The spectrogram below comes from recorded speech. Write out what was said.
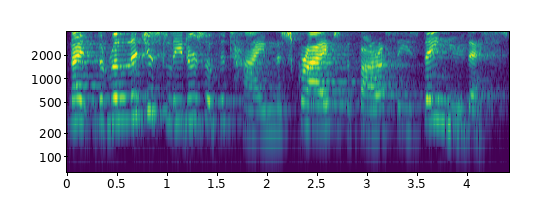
Now, the religious leaders of the time, the scribes, the Pharisees, they knew this.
